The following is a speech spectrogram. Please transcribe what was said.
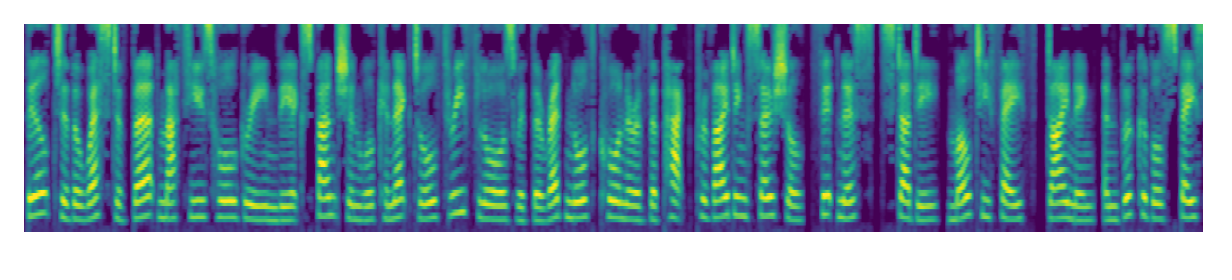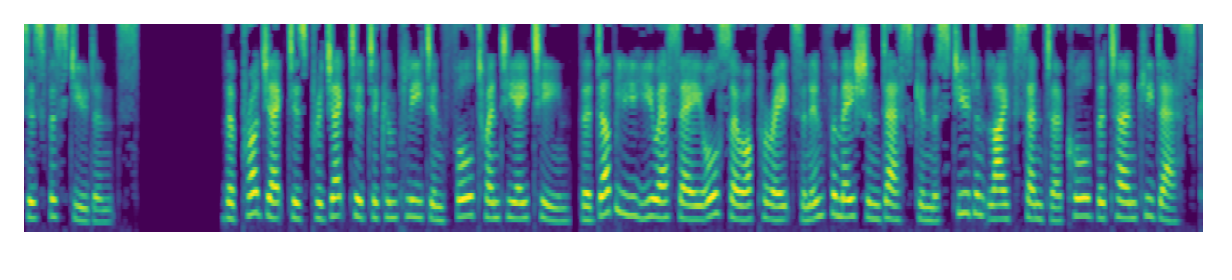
Built to the west of Burt Matthews Hall Green the expansion will connect all three floors with the red north corner of the PAC providing social, fitness, study, multi-faith, dining, and bookable spaces for students. The project is projected to complete in fall 2018. The WUSA also operates an information desk in the Student Life Center called the Turnkey Desk.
